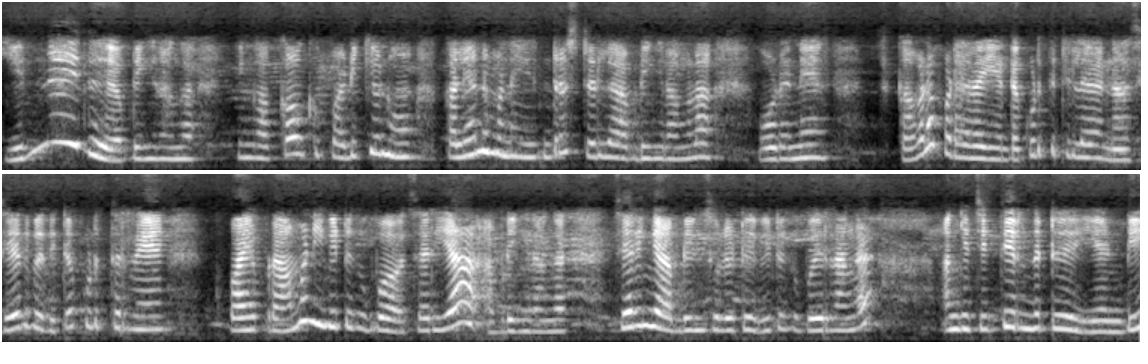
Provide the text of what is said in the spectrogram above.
என்ன இது? அப்படிங்கிறாங்க. எங்கள் அக்காவுக்கு படிக்கணும். கல்யாணம் பண்ண இன்ட்ரெஸ்ட் இல்லை அப்படிங்கிறாங்களா. உடனே கவலைப்படாத என்கிட்ட கொடுத்துட்டில. நான் சேதுபதிட்ட கொடுத்துட்றேன். பயப்படாமல் நீ வீட்டுக்கு போ சரியா? அப்படிங்கிறாங்க. சரிங்க அப்படின்னு சொல்லிட்டு வீட்டுக்கு போயிடுறாங்க. அங்கே சித்தி இருந்துட்டு ஏண்டி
